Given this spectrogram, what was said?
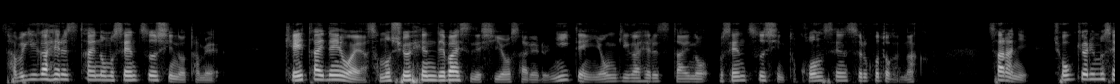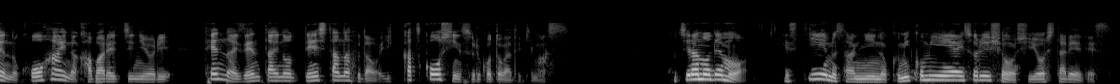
サブギガヘルツ帯の無線通信のため、携帯電話やその周辺デバイスで使用される 2.4GHz 帯の無線通信と混線することがなく、さらに長距離無線の広範囲なカバレッジにより、店内全体の電子棚札を一括更新することができます。こちらのデモは STM32 の組み込み AI ソリューションを使用した例です。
